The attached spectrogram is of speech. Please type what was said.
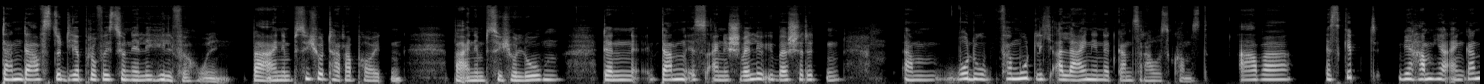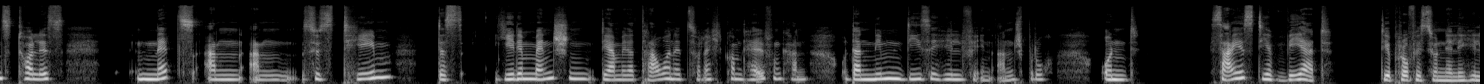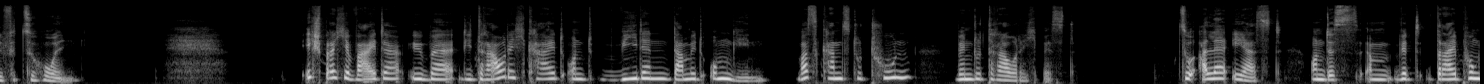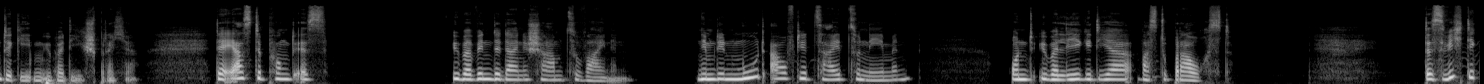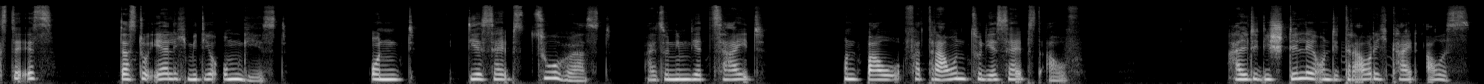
dann darfst du dir professionelle Hilfe holen. Bei einem Psychotherapeuten, bei einem Psychologen, denn dann ist eine Schwelle überschritten, ähm, wo du vermutlich alleine nicht ganz rauskommst. Aber es gibt, wir haben hier ein ganz tolles Netz an, an System, das jedem Menschen, der mit der Trauer nicht zurechtkommt, helfen kann. Und dann nimm diese Hilfe in Anspruch und sei es dir wert, dir professionelle Hilfe zu holen. Ich spreche weiter über die Traurigkeit und wie denn damit umgehen. Was kannst du tun, wenn du traurig bist? Zuallererst, und es ähm, wird drei Punkte geben, über die ich spreche. Der erste Punkt ist, überwinde deine Scham zu weinen. Nimm den Mut auf, dir Zeit zu nehmen und überlege dir, was du brauchst. Das Wichtigste ist, dass du ehrlich mit dir umgehst und dir selbst zuhörst. Also nimm dir Zeit und bau Vertrauen zu dir selbst auf. Halte die Stille und die Traurigkeit aus.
